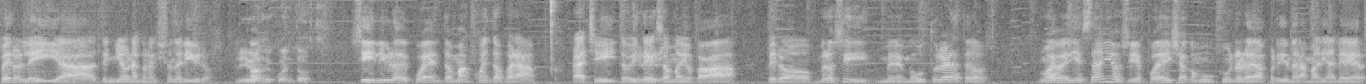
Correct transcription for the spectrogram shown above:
Pero leía, tenía una colección de libros. ¿Libros Ah, de cuentos? Sí, libros de cuentos, más cuentos para, para chiquitos, viste Sí. que son medio pagadas. Pero, pero sí, me, me gustó leer hasta los 9, 10 años y después de ahí ya como que uno le va perdiendo la mania a leer.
